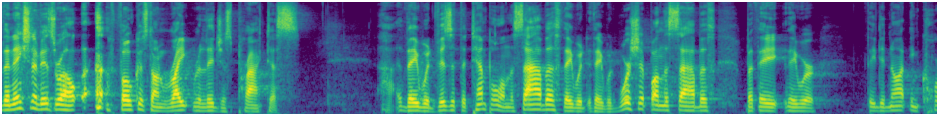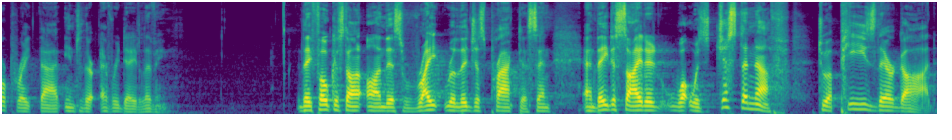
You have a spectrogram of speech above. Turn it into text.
The nation of Israel focused on right religious practice. Uh, they would visit the temple on the Sabbath, they would, they would worship on the Sabbath, but they, they, were, they did not incorporate that into their everyday living. They focused on, on this right religious practice, and, and they decided what was just enough to appease their God.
